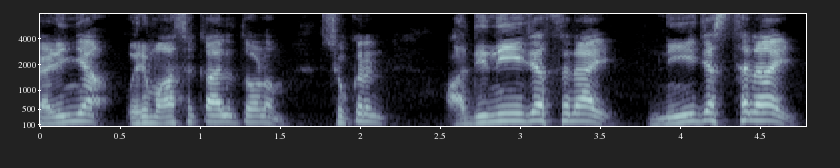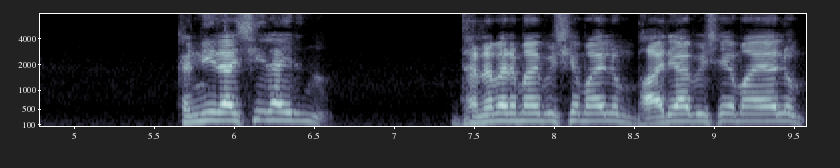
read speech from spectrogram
കഴിഞ്ഞ ഒരു മാസക്കാലത്തോളം ശുക്രൻ അതിനീജസ്ഥനായി നീചസ്ഥനായി കന്നിരാശിയിലായിരുന്നു. ധനപരമായ വിഷയമായാലും ഭാര്യാ വിഷയമായാലും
